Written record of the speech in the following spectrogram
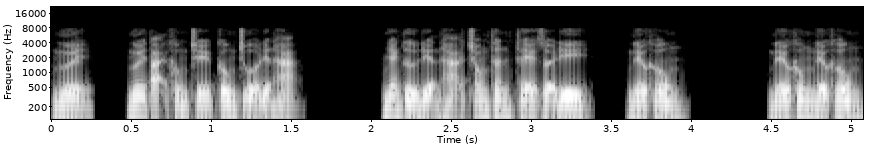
ngươi ngươi tại khống chế công chúa điện hạ. Nhanh từ điện hạ trong thân thể rời đi, nếu không nếu không nếu không,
